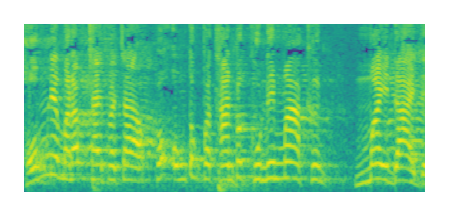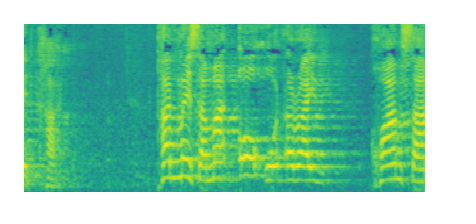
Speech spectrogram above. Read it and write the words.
ผมเนี่ยมารับใช้พระเจ้า พระองค์ต้องประทานพระคุณให้มากขึ้น ไม่ได้เด็ดขาด ท่านไม่สามารถโอ้อวดอะไร ความสา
